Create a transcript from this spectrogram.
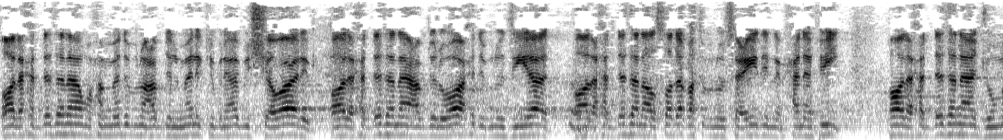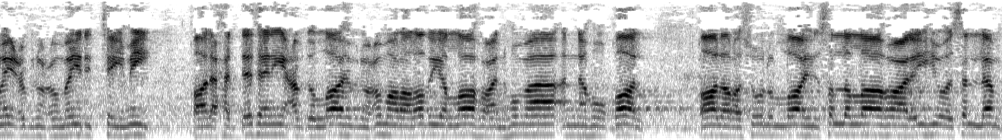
قال حدثنا محمد بن عبد الملك بن أبي الشوارب قال حدثنا عبد الواحد بن زياد قال حدثنا صدقة بن سعيد الحنفي قال حدثنا جميع بن عمير التيمي قال حدثني عبد الله بن عمر رضي الله عنهما أنه قال قال رسول الله صلى الله عليه وسلم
